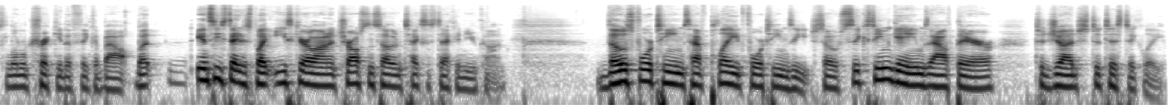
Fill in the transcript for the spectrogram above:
It's a little tricky to think about, but NC State has played East Carolina, Charleston Southern, Texas Tech, and UConn. Those four teams have played four teams each, so 16 games out there to judge statistically.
